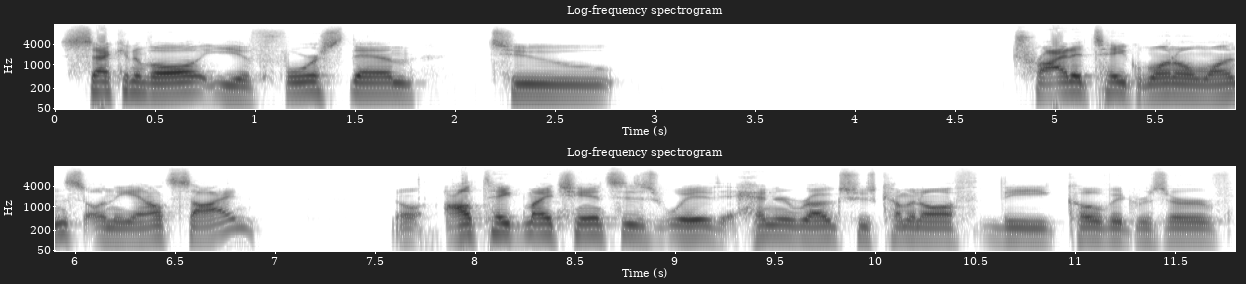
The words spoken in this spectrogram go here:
Second of all, you force them to try to take one on ones on the outside know, I'll take my chances with Henry Ruggs, who's coming off the COVID reserve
